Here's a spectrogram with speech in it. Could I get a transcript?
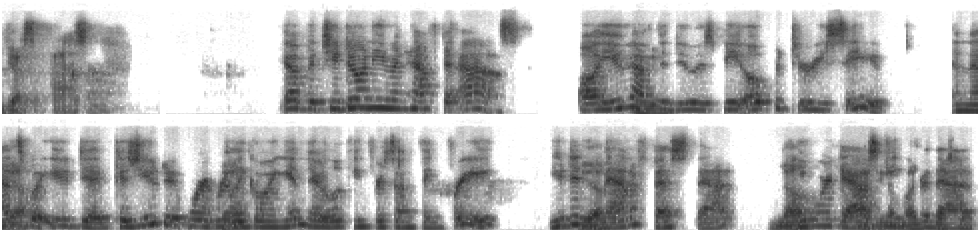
just ask. Yeah, but you don't even have to ask. All you have to do is be open to receive. And that's Yeah. what you did because you did, weren't really Yeah. going in there looking for something free. You didn't Yeah. manifest that. No, you weren't asking for manifest that, it.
